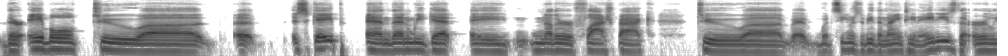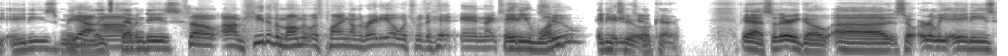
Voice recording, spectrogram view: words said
They're able to uh, uh, escape, and then we get a another flashback to uh, what seems to be the 1980s, the early 80s, maybe Yeah, late um, 70s. So, um, Heat of the Moment was playing on the radio, which was a hit in 1982. 82 okay yeah so there you go uh so early 80s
